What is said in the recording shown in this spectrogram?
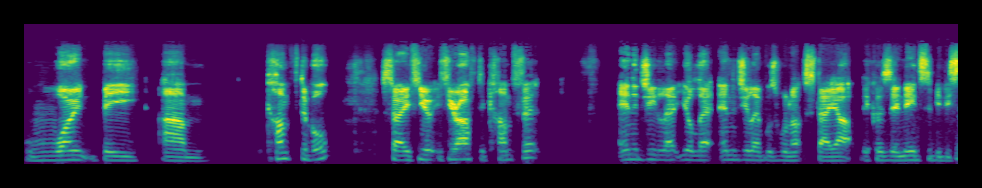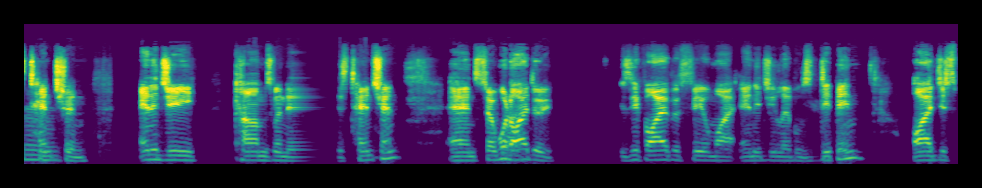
won't be um, comfortable. So if you if you're after comfort, energy let your let energy levels will not stay up because there needs to be this mm. tension. Energy comes when there's tension, and so what I do is if I ever feel my energy levels dipping, I just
